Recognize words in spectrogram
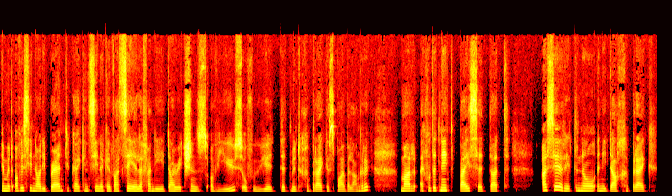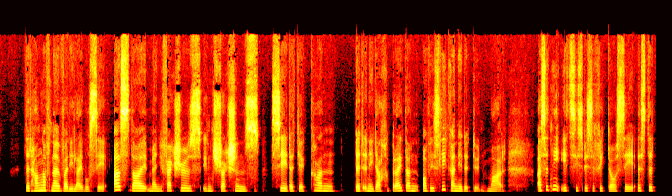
Jy moet obviously na die brand toe kyk en sien okay wat sê hulle van die directions of use of hoe jy dit moet gebruik is baie belangrik maar ek wil dit net bysit dat as jy retinol in die dag gebruik, dit hang af nou wat die label sê. As daai manufacturers instructions sê dat jy kan dit in die dag gebruik, dan obviously kan jy dit doen, maar as dit nie iets spesifiek daar sê, is dit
